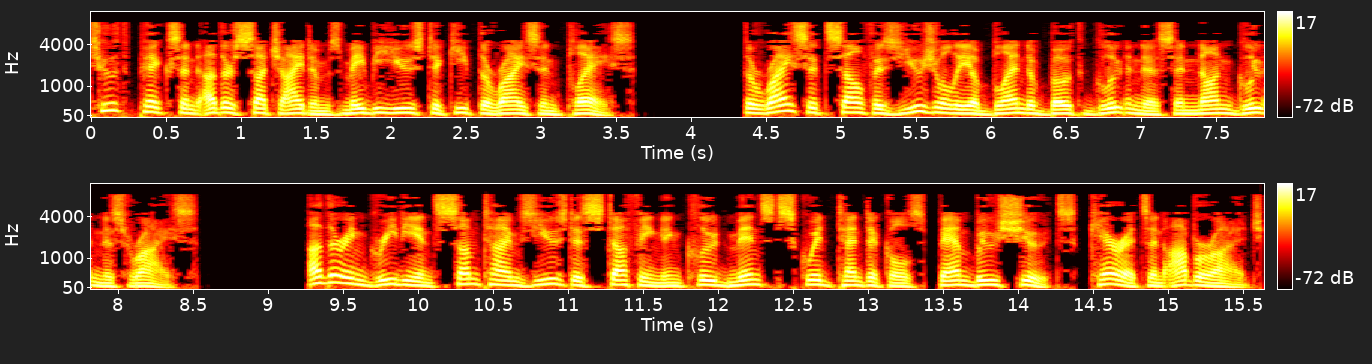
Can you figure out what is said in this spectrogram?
Toothpicks and other such items may be used to keep the rice in place. The rice itself is usually a blend of both glutinous and non-glutinous rice. Other ingredients sometimes used as stuffing include minced squid tentacles, bamboo shoots, carrots and aburaage.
